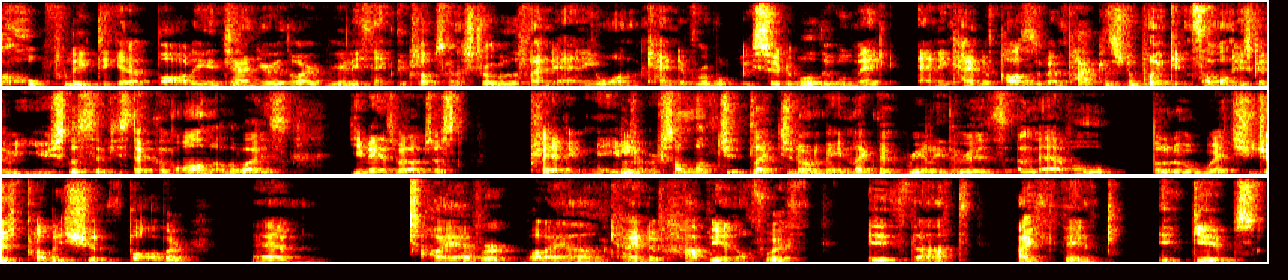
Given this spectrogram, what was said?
hopefully, to get a body in January, though I really think the club's going to struggle to find anyone kind of remotely suitable that will make any kind of positive impact because there's no point getting someone who's going to be useless if you stick them on. Otherwise, you may as well just play McNeil or someone. Like, do you know what I mean? Like, that really there is a level below which you just probably shouldn't bother. Um, however, what I am kind of happy enough with is that I think it gives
